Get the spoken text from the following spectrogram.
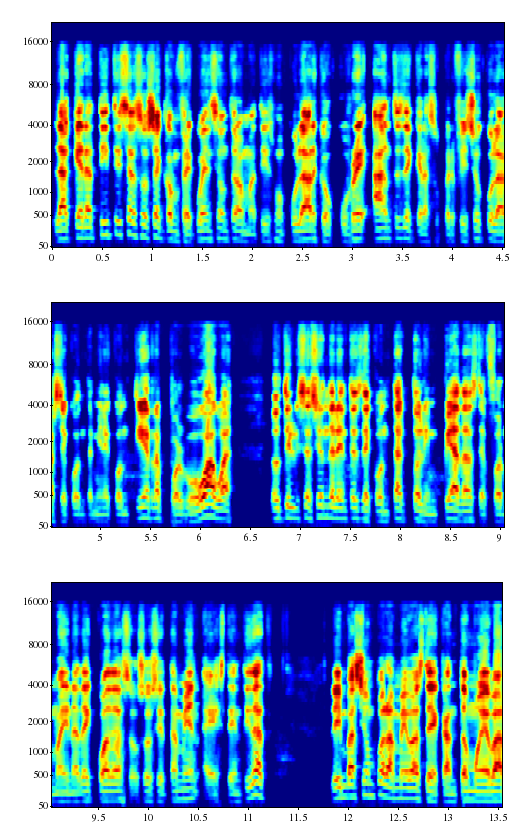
La queratitis se asocia con frecuencia a un traumatismo ocular que ocurre antes de que la superficie ocular se contamine con tierra, polvo o agua. La utilización de lentes de contacto limpiadas de forma inadecuada se asocia también a esta entidad. La invasión por amebas de acantamueva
